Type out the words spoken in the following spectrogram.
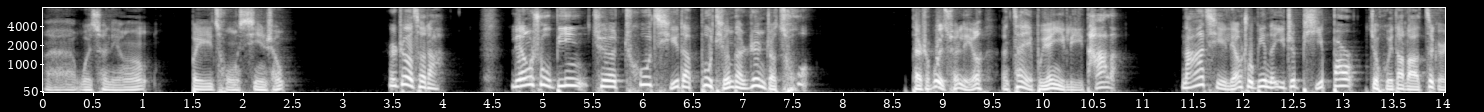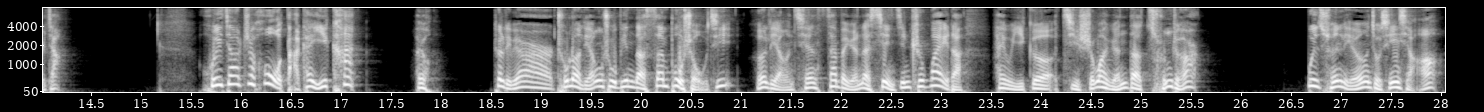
呃，魏存玲悲从心生。而这次的梁树斌却出奇的不停的认着错，但是魏存玲再也不愿意理他了。拿起梁树斌的一只皮包，就回到了自个儿家。回家之后，打开一看，哎呦，这里边除了梁树斌的三部手机和两千三百元的现金之外的，还有一个几十万元的存折。魏存玲就心想，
